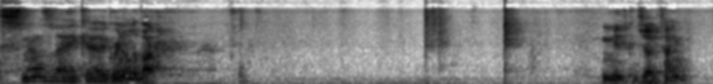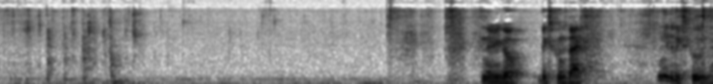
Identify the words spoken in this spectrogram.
Smells like a granola bar. Milk jug time. And there you go. Big spoon's back. We need a big spoon.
